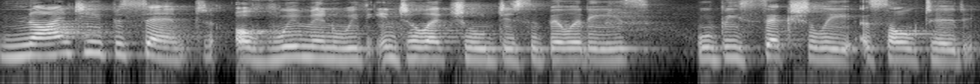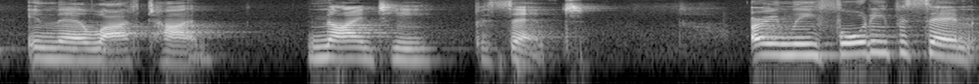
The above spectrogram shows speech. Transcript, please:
90% of women with intellectual disabilities will be sexually assaulted in their lifetime. 90%. Only 40%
